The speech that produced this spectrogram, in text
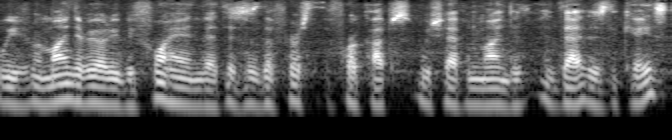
we remind everybody beforehand that this is the first of the four cups. We should have in mind that that is the case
